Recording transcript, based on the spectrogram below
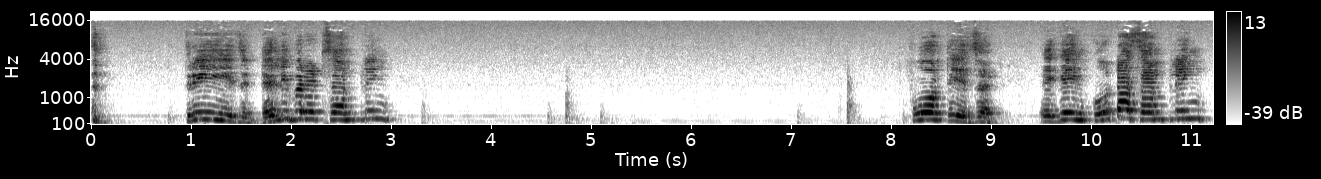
three is deliberate sampling, fourth is uh, again quota sampling,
